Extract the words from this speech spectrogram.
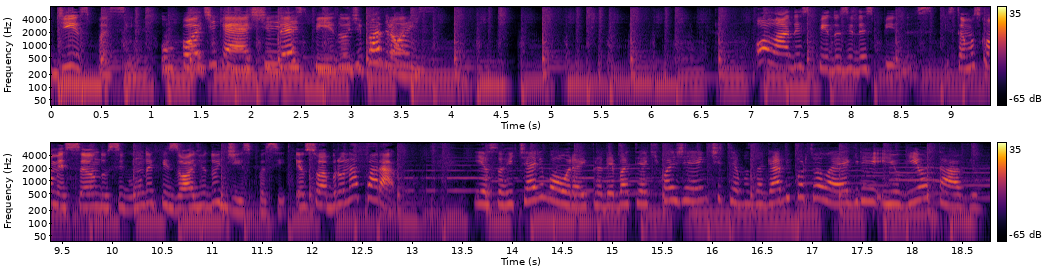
Dispa-se, o podcast despido de padrões. Olá, despidos e despidas. Estamos começando o segundo episódio do Dispa-se. Eu sou a Bruna Faraco. E eu sou Richelle Moura e para debater aqui com a gente temos a Gabi Porto Alegre e o Gui Otávio.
